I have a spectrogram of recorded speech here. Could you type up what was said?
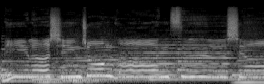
弥勒心中暗自想。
